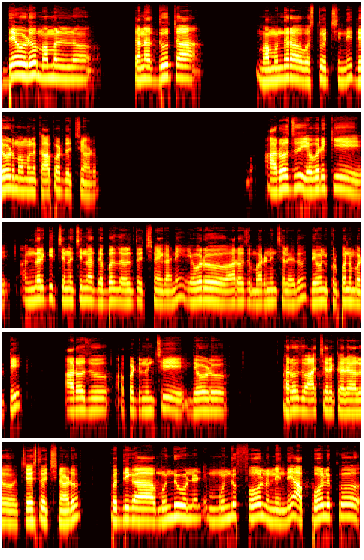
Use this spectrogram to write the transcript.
దేవుడు మమ్మల్ని తన దూత మా ముందర వస్తూ వచ్చింది. దేవుడు మమ్మల్ని కాపాడుతూ వచ్చినాడు. ఆ రోజు ఎవరికి అందరికీ చిన్న చిన్న దెబ్బలు తగులుతూ వచ్చినాయి కానీ ఎవరు ఆ రోజు మరణించలేదు. దేవుని కృపను బట్టి ఆ రోజు అప్పటి నుంచి దేవుడు ఆ రోజు ఆశ్చర్యకార్యాలు చేస్తూ వచ్చినాడు. కొద్దిగా ముందు ఉండి ముందు పోల్ ఉన్నింది ఆ పోలుకు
